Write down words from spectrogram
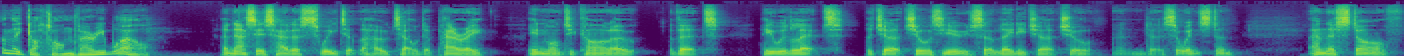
and they got on very well. Onassis had a suite at the Hotel de Paris in Monte Carlo that he would let the Churchills use. So Lady Churchill and uh, Sir Winston and their staff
